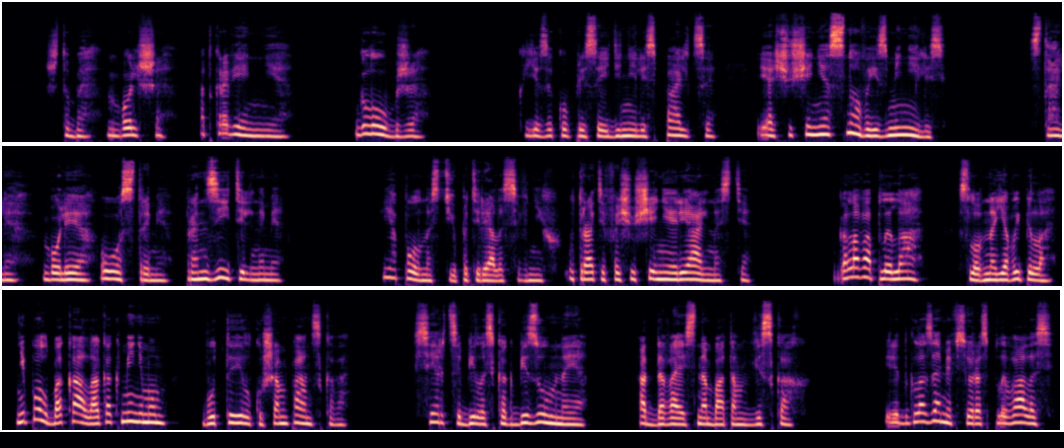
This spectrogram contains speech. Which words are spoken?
чтобы больше, откровеннее, глубже. К языку присоединились пальцы, и ощущения снова изменились. Стали более острыми, пронзительными. Я полностью потерялась в них, утратив ощущение реальности. Голова плыла, Словно я выпила не полбокала, а как минимум бутылку шампанского. Сердце билось как безумное, отдаваясь набатам в висках. Перед глазами все расплывалось,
